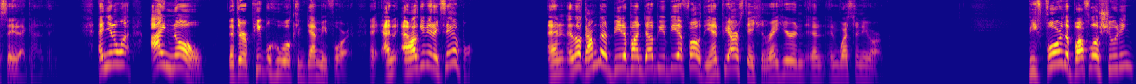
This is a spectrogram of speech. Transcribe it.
to say that kind of thing. And you know what? I know that there are people who will condemn me for it. And, and, I'll give you an example. And, and look, I'm to beat up on WBFO, the NPR station right here in, in, in Western New York. Before the Buffalo shooting,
